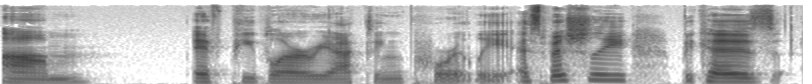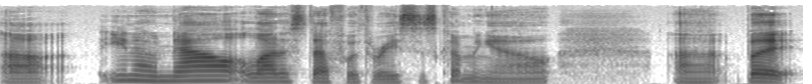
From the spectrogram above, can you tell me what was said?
um if people are reacting poorly especially because uh you know now a lot of stuff with race is coming out uh but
